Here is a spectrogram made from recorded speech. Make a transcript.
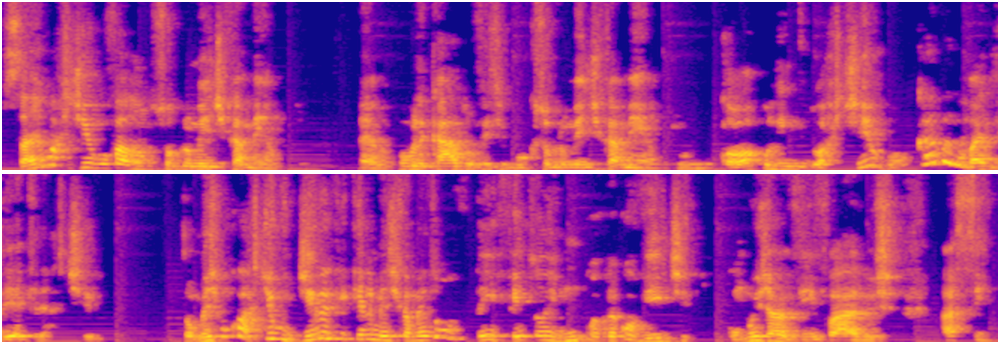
Sai um artigo falando sobre o medicamento, né, publicado no Facebook sobre o medicamento, coloca o link do artigo, o cara não vai ler aquele artigo. Então, mesmo que o artigo diga que aquele medicamento não tem efeito nenhum contra a Covid, como eu já vi vários assim,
